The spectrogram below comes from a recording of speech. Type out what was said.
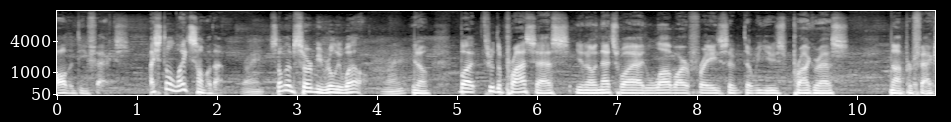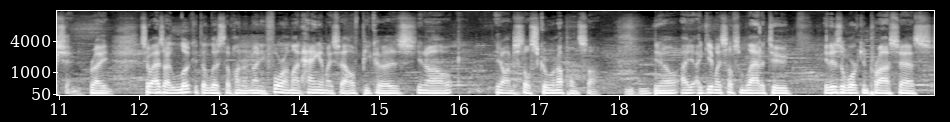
all the defects. I still like some of them. Right. Some of them served me really well. Right. You know, but through the process, you know, and that's why I love our phrase that, that we use: progress, not perfection. Right. So as I look at the list of 194, I'm not hanging myself because you know, you know, I'm still screwing up on some. You know, I, I give myself some latitude. It is a work in process,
